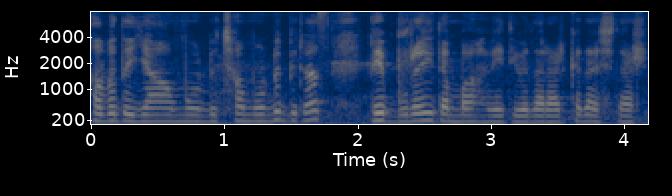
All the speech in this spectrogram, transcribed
Havada yağmurlu, çamurlu biraz ve burayı da mahvediyorlar arkadaşlar.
